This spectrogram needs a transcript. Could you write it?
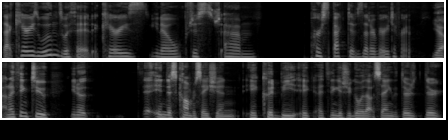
that carries wounds with it. It carries, you know, just um, perspectives that are very different. Yeah. And I think too, you know, in this conversation, it could be. It, I think it should go without saying that there's there.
